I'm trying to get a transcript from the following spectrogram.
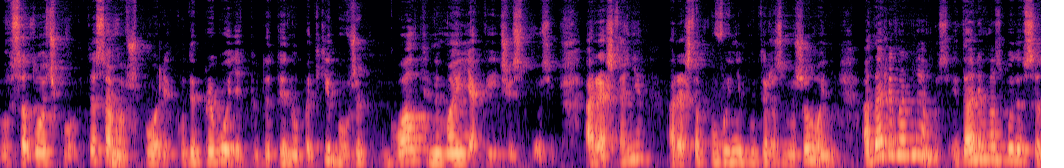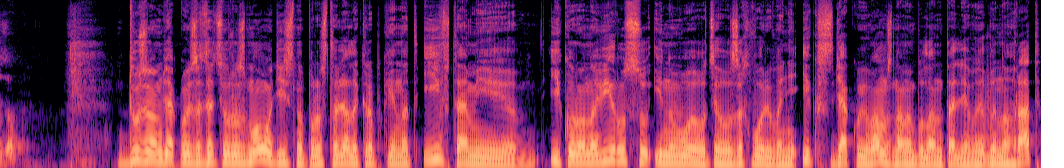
в садочку, те саме в школі, куди приводять ту дитину батьки, бо вже гвалт немає як інший спосіб. А решта ні, а решта повинні бути розмежовані. А далі вернемось, і далі в нас буде все добре. Дуже вам дякую за цю розмову. Дійсно, проставляли крапки над і в темі і коронавірусу, і нового цього захворювання X. Дякую вам. З нами була Наталія Виноград,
